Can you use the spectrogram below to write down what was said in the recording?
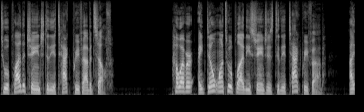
to apply the change to the attack prefab itself. However, I don't want to apply these changes to the attack prefab. I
